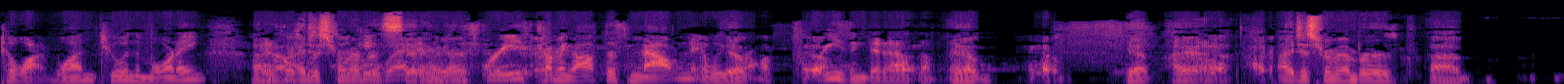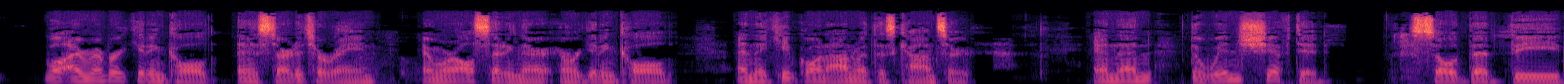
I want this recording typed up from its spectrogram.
till what, one, two in the morning? I don't of know, course I just remember sitting and there. there's this freeze coming off this mountain and we Yep. were all freezing to death up there. Yep. Yep. I I just remember. Uh, well, I remember it getting cold, and it started to rain, and we're all sitting there, and we're getting cold, and they keep going on with this concert, and then the wind shifted, so that the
